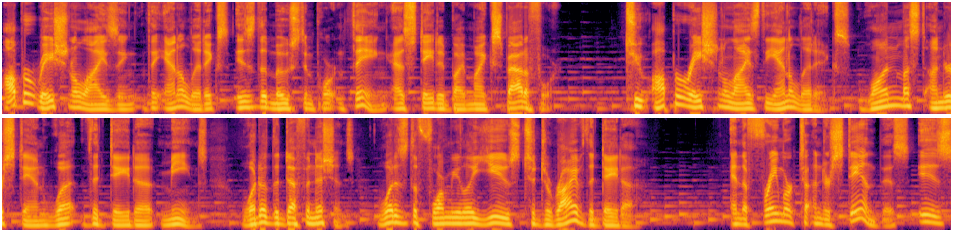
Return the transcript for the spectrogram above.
Operationalizing the analytics is the most important thing, as stated by Mike Spadafor. To operationalize the analytics, one must understand what the data means. What are the definitions? What is the formula used to derive the data? And the framework to understand this is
